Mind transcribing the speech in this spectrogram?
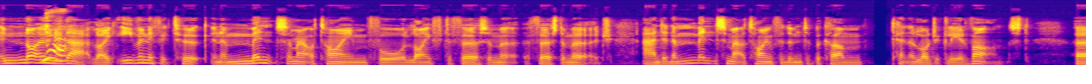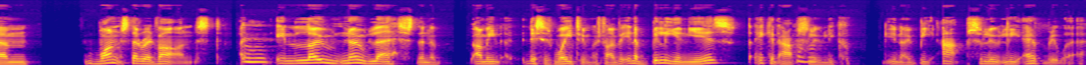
And not only Yeah. that, like even if it took an immense amount of time for life to first emer- first emerge, and an immense amount of time for them to become technologically advanced, um, once they're advanced, Mhm. in low no less than a, I mean, this is way too much time, but in a billion years, it could absolutely, c you know, be absolutely everywhere.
